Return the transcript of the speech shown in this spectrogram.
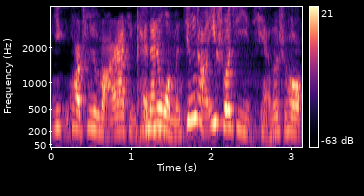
一块儿出去玩啊，挺开心。但是我们经常一说起以前的时候，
